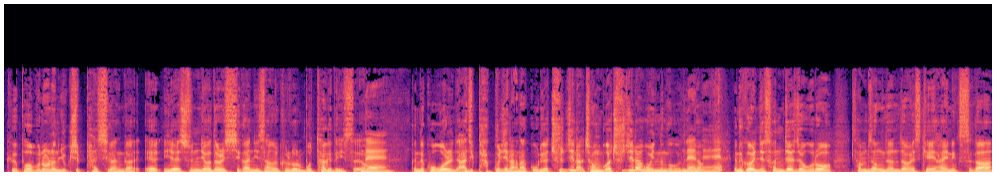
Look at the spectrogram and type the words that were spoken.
그 법으로는 68시간 그러니까 68시간 이상을 근로를 못 하게 돼 있어요. 네. 근데 그거를 아직 바꾸진 않았고 우리가 추진 정부가 추진하고 있는 거거든요. 네네. 근데 그걸 이제 선제적으로 삼성전자와 SK 하이닉스가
